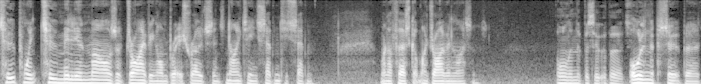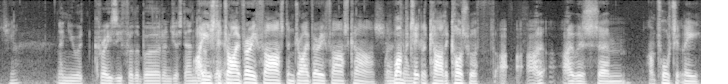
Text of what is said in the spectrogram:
2.2 million miles of driving on British roads since 1977 when I first got my driving license. All in the pursuit of birds. all in the pursuit of birds yeah. And you were crazy for the bird and just ended I used to drive very fast and drive very fast cars. One particular car the Cosworth I, I, I was um, unfortunately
